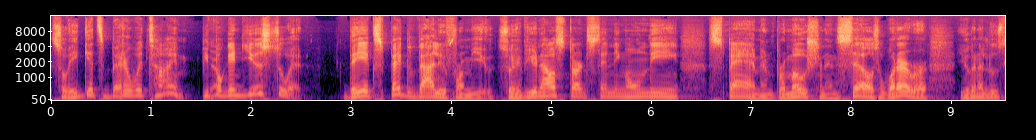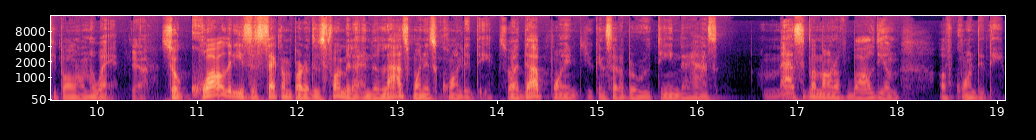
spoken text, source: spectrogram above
So it gets better with time. People get used to it. They expect value from you. So if you now start sending only spam and promotion and sales or whatever, you're going to lose people along the way. Yeah. So quality is the second part of this formula, and the last one is quantity. So at that point, you can set up a routine that has a massive amount of volume of quantity.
